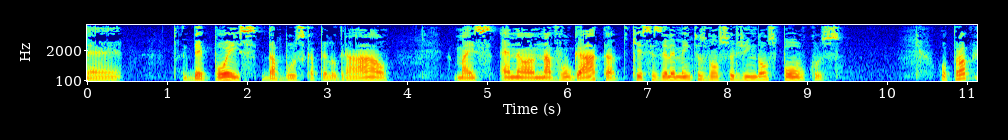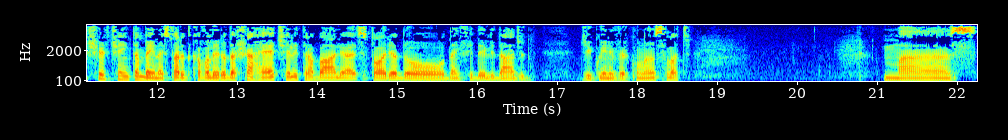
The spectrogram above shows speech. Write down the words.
é, depois da busca pelo Graal. Mas é na, na Vulgata que esses elementos vão surgindo aos poucos, o próprio Cherchen também, na história do Cavaleiro da Charrete, ele trabalha a história do, da infidelidade de Guinevere com Lancelot. Mas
